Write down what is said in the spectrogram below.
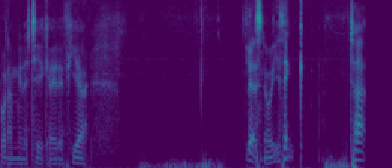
what I'm going to take out of here. Let us know what you think. Ta.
